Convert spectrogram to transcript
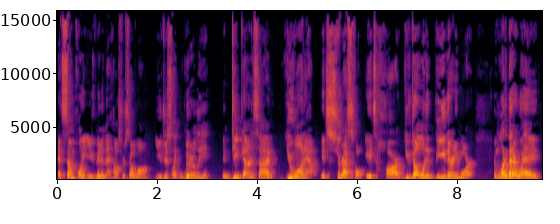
at some point you've been in that house for so long, you just like literally, and deep down inside, you want out. It's stressful. it's hard. You don't want to be there anymore. And what a better way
